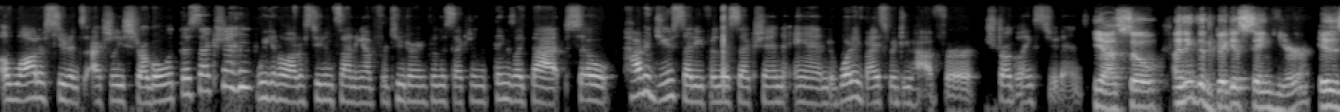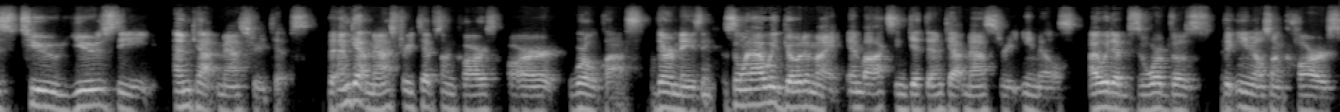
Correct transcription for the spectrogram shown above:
a lot of students actually struggle with this section. We get a lot of students signing up for tutoring for this section things like that. So how did you study for this section and what advice would you have for struggling students? Yeah so i think the biggest thing here is to use the MCAT mastery tips. The MCAT mastery tips on cars are world class. They're amazing. So when I would go to my inbox and get the MCAT mastery emails, I would absorb those the emails on cars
